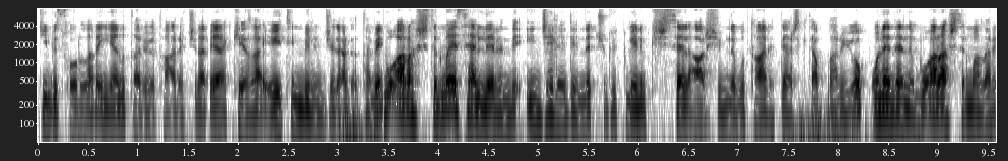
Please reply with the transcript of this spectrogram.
gibi sorulara yanıt arıyor tarihçiler veya keza eğitim bilimciler de tabii. Bu araştırma eserlerinde incelediğimde çünkü benim kişisel arşivimde bu tarih ders kitapları yok. O nedenle bu araştırmaları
